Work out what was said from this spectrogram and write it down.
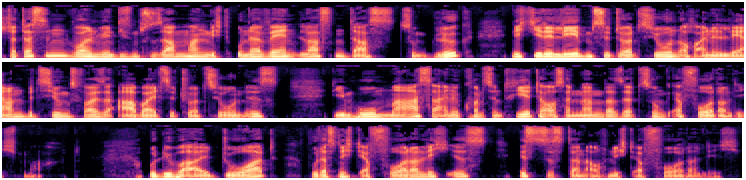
Stattdessen wollen wir in diesem Zusammenhang nicht unerwähnt lassen, dass zum Glück nicht jede Lebenssituation auch eine Lern- bzw. Arbeitssituation ist, die im hohen Maße eine konzentrierte Auseinandersetzung erforderlich macht. Und überall dort, wo das nicht erforderlich ist, ist es dann auch nicht erforderlich.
